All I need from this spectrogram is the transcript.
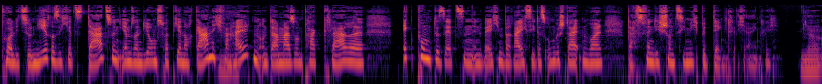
Koalitionäre sich jetzt dazu in ihrem Sondierungspapier noch gar nicht mhm. verhalten und da mal so ein paar klare Eckpunkte setzen, in welchem Bereich sie das umgestalten wollen, das finde ich schon ziemlich bedenklich eigentlich. Ja,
